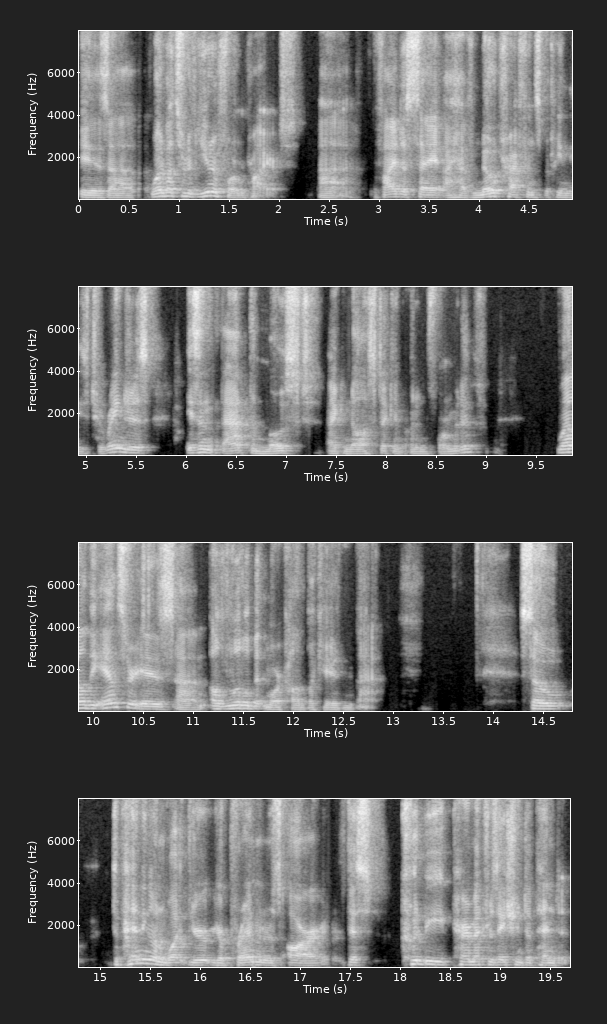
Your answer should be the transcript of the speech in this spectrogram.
is uh, what about sort of uniform priors? Uh, if I just say I have no preference between these two ranges, isn't that the most agnostic and uninformative? Well, the answer is um, a little bit more complicated than that. So depending on what your, your parameters are, this could be parametrization dependent.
